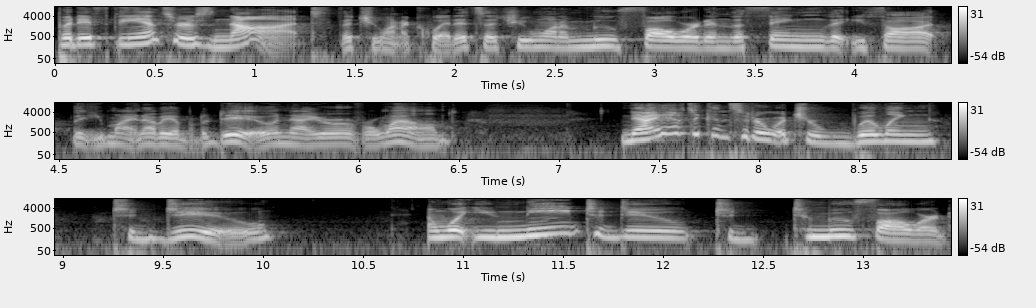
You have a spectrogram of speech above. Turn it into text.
But if the answer is not that you want to quit, it's that you want to move forward in the thing that you thought that you might not be able to do and now you're overwhelmed. Now you have to consider what you're willing to do and what you need to do to to move forward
